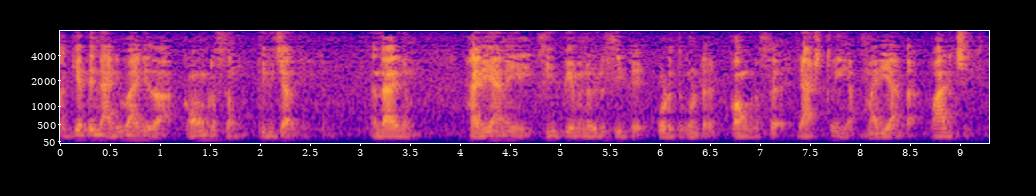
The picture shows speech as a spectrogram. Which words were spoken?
സഖ്യത്തിന്റെ അനിവാര്യത കോൺഗ്രസും തിരിച്ചറിഞ്ഞിരിക്കുന്നു. എന്തായാലും ഹരിയാനയിൽ സി പി എമ്മിന് ഒരു സീറ്റ് കൊടുത്തുകൊണ്ട് കോൺഗ്രസ് രാഷ്ട്രീയ മര്യാദ പാലിച്ചിരിക്കുന്നു.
